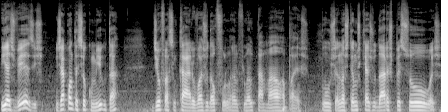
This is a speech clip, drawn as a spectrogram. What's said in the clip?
E às vezes, já aconteceu comigo, tá? De eu falar assim, cara, eu vou ajudar o fulano, fulano tá mal, rapaz puxa, nós temos que ajudar as pessoas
